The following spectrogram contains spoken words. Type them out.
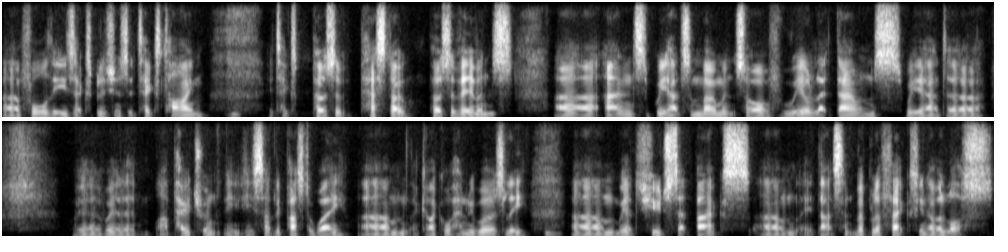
uh, for these expeditions. It takes time, mm. it takes perse- pesto, perseverance, mm. and we had some moments of real letdowns. We had uh, we had, we had a, our patron, he, he sadly passed away, um, a guy called Henry Worsley. Mm. Um, we had huge setbacks. Um, it, that sent ripple effects, you know, a loss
